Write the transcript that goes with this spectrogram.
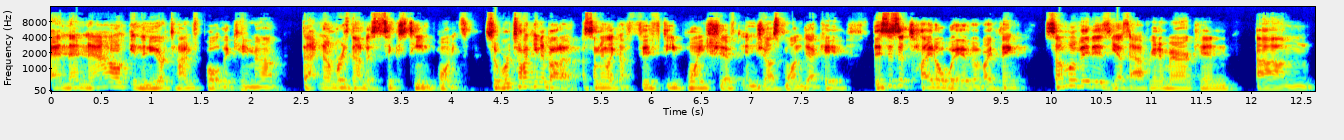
And then now in the New York Times poll that came out, that number is down to 16 points. So we're talking about a something like a 50 point shift in just one decade. This is a tidal wave of I think some of it is yes African American um,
